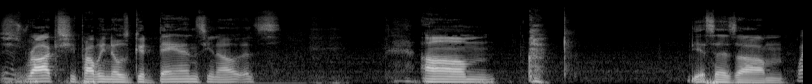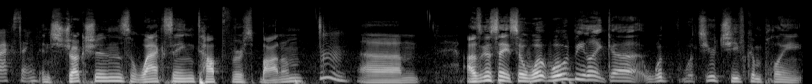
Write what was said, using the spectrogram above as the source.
she's rocks. She probably knows good bands. You know, it's um. It says um, Waxing. instructions waxing top versus bottom. Hmm. Um, I was gonna say, so what? What would be like? Uh, what What's your chief complaint?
